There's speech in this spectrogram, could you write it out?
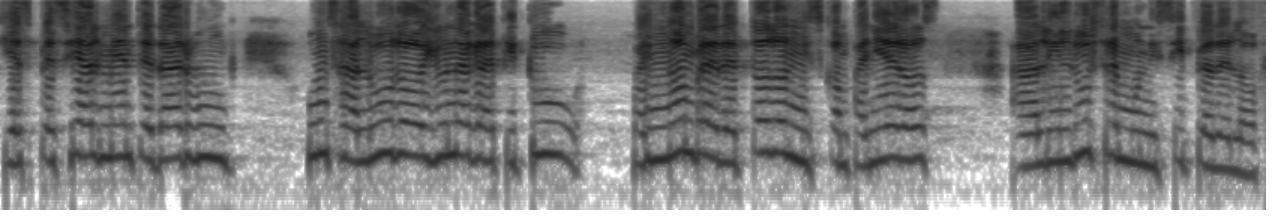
Y especialmente dar un, un saludo y una gratitud en nombre de todos mis compañeros al ilustre municipio de Loja.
